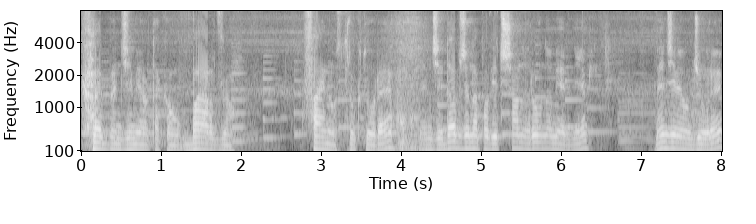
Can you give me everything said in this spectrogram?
chleb będzie miał taką bardzo fajną strukturę, będzie dobrze napowietrzony równomiernie, będzie miał dziury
